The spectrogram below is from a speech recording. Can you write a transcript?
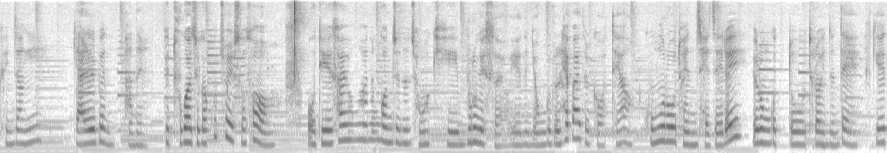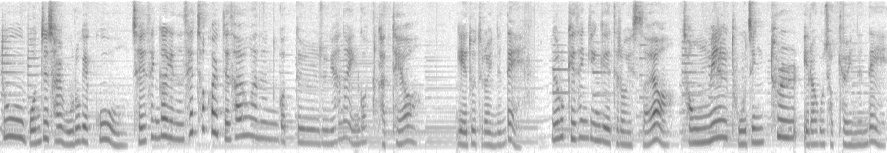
굉장히 얇은 바늘 이렇게 두 가지가 꽂혀 있어서 어디에 사용하는 건지는 정확히 모르겠어요. 얘는 연구를 해봐야 될 것 같아요. 고무로 된 재질의 이런 것도 들어있는데 얘도 뭔지 잘 모르겠고 제 생각에는 세척할 때 사용하는 것들 중에 하나인 것 같아요. 얘도 들어있는데 이렇게 생긴 게 들어있어요. 정밀 도징 툴이라고 적혀 있는데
